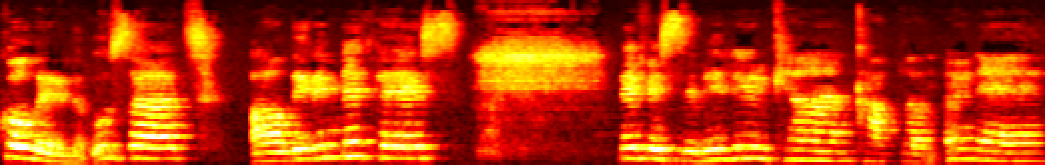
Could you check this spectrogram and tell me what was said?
Kollarını uzat. Al derin nefes. Nefesi verirken kaplan öne.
